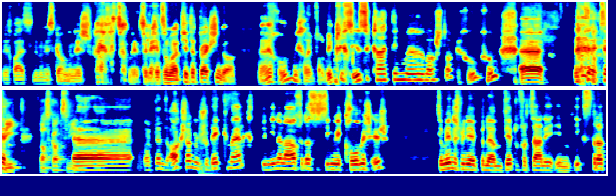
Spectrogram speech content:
Ich weiß nicht mehr, wie es gegangen ist. Ich weiß nicht. Soll ich jetzt nochmal Twitter Traction gehen? Ja, komm, ich habe im Fall wirklich Süßigkeit im äh, Lastwagen. Komm, komm. Äh, das geht zu weit. Das geht zu weit. Äh, und dann angestanden und schon dort gemerkt, beim Reinlaufen, dass es irgendwie komisch ist. Zumindest bin ich etwa am Viertel vor 10 im Extra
